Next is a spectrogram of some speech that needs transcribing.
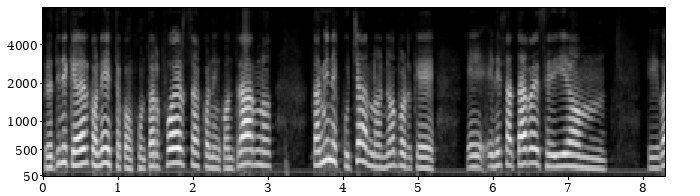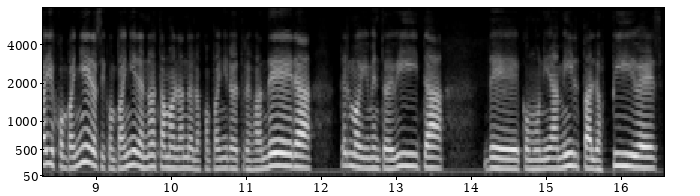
pero tiene que ver con esto, con juntar fuerzas, con encontrarnos, también escucharnos, ¿no? Porque eh, en esa tarde se dieron eh, varios compañeros y compañeras, ¿no? Estamos hablando de los compañeros de Tres Banderas, del Movimiento Evita, de Comunidad Milpa, los pibes,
